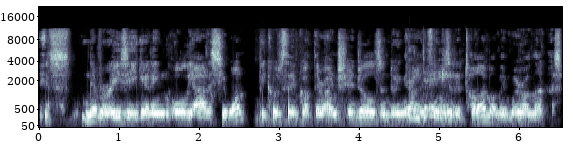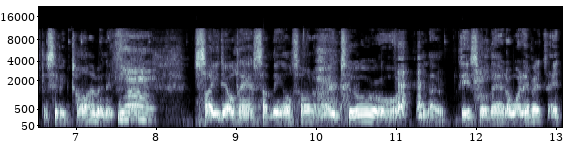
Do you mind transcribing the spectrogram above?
it's never easy getting all the artists you want because they've got their own schedules and doing their They own do. things at a time. I mean, we're on a specific time, and if uh, Yeah. Say Delta has something else on, a own tour, or you know this or that or whatever. It, it,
